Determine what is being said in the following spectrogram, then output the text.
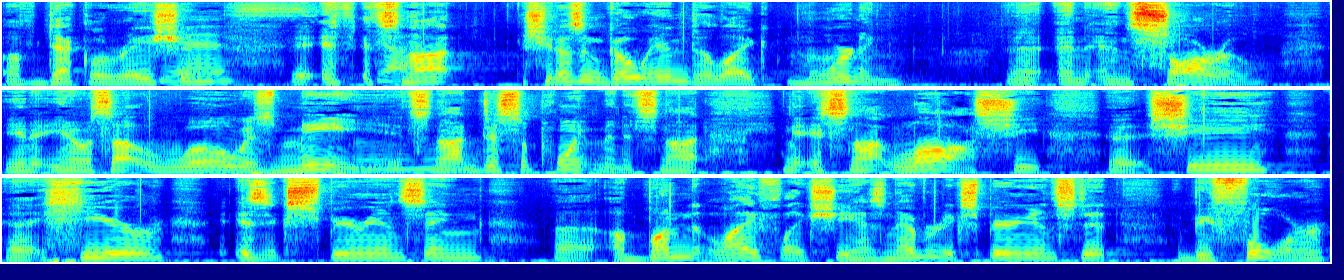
of declaration. Yes. It- it- it's Yeah. not. She doesn't go into like mourning uh, and and sorrow. You know, you know, it's not woe is me. It's not disappointment. It's not. It's not loss. She uh, she uh, here is experiencing. Uh, abundant life like she has never experienced it before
